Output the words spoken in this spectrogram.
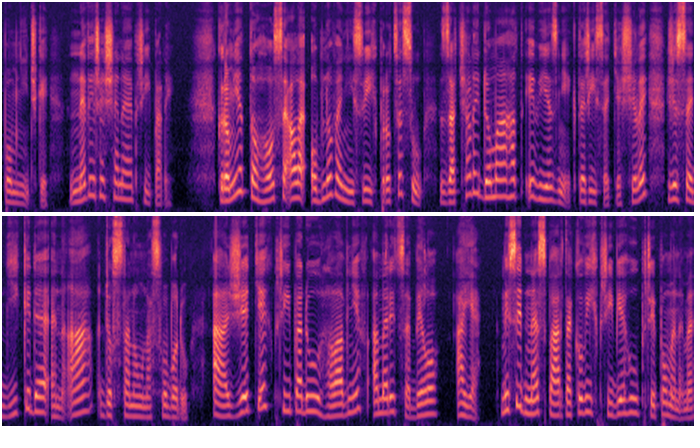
pomníčky. Nevyřešené případy. Kromě toho se ale obnovení svých procesů začali domáhat i vězni, kteří se těšili, že se díky DNA dostanou na svobodu. A že těch případů hlavně v Americe bylo a je. My si dnes pár takových příběhů připomeneme,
